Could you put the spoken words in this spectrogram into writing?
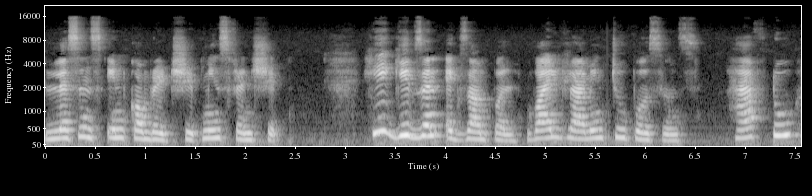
lessons in comradeship, means friendship. He gives an example while climbing two persons have to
